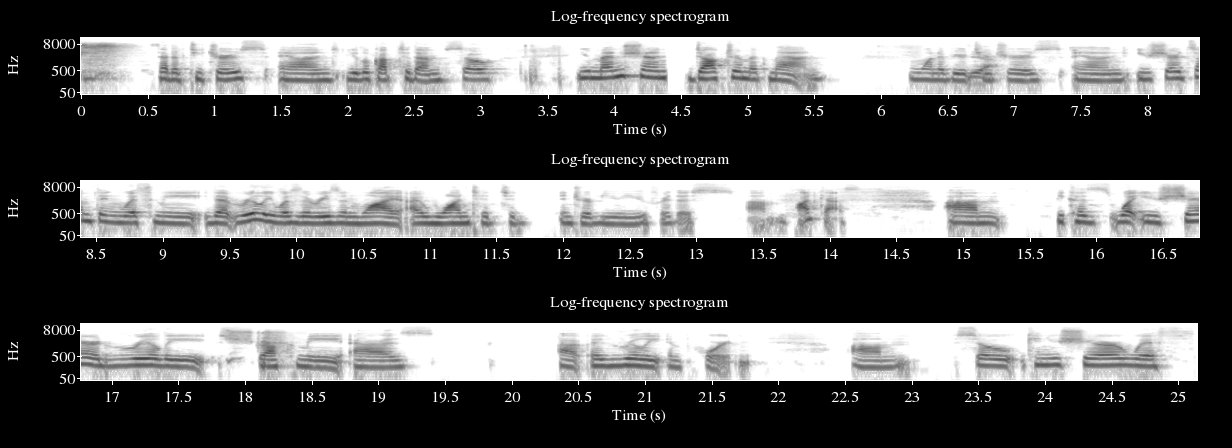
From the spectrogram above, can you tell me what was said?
set of teachers and you look up to them so you mentioned dr mcmahon one of your yeah. teachers and you shared something with me that really was the reason why I wanted to interview you for this um, podcast. Um, because what you shared really struck me as, uh, as really important. Um, so, can you share with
